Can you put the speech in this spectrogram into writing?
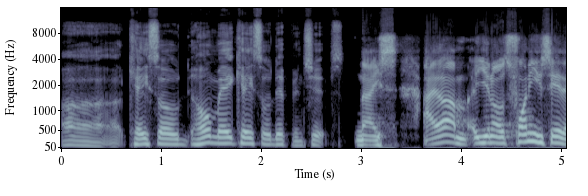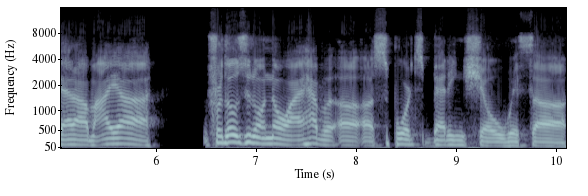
Uh, queso, homemade queso dip and chips. Nice. I um, you know, it's funny you say that. Um, I uh, for those who don't know, I have a, a, a sports betting show with uh,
